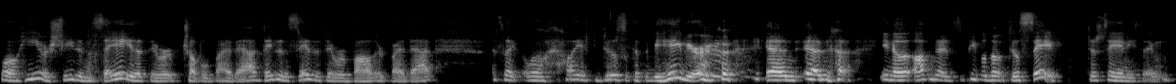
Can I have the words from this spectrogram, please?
well, he or she didn't say that they were troubled by that. They didn't say that they were bothered by that. It's like, well, all you have to do is look at the behavior. and, and uh, you know, oftentimes people don't feel safe to say anything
